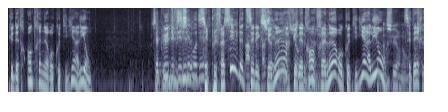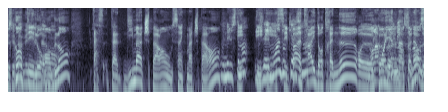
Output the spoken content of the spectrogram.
que d'être entraîneur au quotidien à Lyon. C'est plus difficile, vous dites C'est plus facile d'être Ah, plus facile, sélectionneur sûr que d'être plus entraîneur au quotidien à Lyon. C'est-à-dire que que quand tu es Laurent tellement- Blanc, tu as 10 matchs par an ou 5 matchs par an. Oui, mais justement, et, vous avez et- moins et C'est pas un d'occasions. travail d'entraîneur euh, comme moyenne, un maintenant, entraîneur de,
